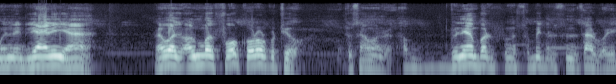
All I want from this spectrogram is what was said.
मैले ल्याएँ यहाँ वाज अलमोस्ट फोर करोडको थियो त्यो सामानहरू। अब दुनियाँभर सबै संसारभरि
